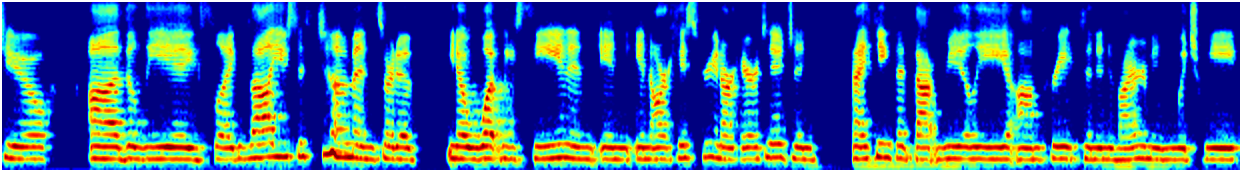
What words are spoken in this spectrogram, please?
to uh, the league's like value system and sort of you know what we've seen in in in our history and our heritage and, and i think that that really um, creates an environment in which we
